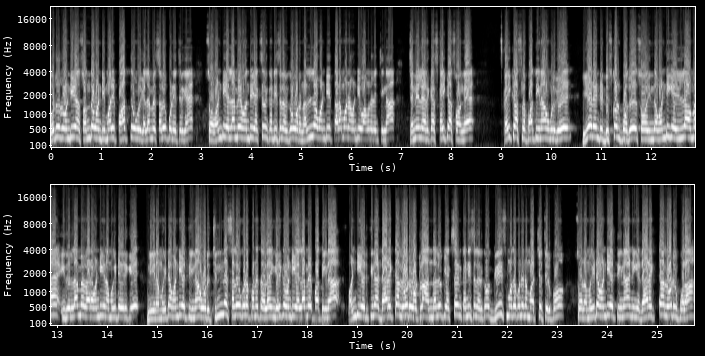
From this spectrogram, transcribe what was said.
ஒரு ஒரு வண்டியும் சொந்த வண்டி மாதிரி பார்த்து உங்களுக்கு எல்லாமே செலவு பண்ணி வச்சிருக்கேன். ஸோ வண்டி எல்லாமே வந்து எக்ஸலன்ட் கண்டிஷன்ல இருக்கும். ஒரு நல்ல வண்டி தரமான வண்டி வாங்கணும்னு நினைச்சீங்கன்னா சென்னையில இருக்க ஸ்கை காசு வாங்க. ஸ்கை காஸ்ட்ல பாத்தீங்கன்னா உங்களுக்கு இயர் ரெண்டு டிஸ்கவுண்ட் போகுது ஸோ இந்த வண்டிங்க இல்லாம இது இல்லாம வேற வண்டிங்க நம்ம கிட்ட இருக்கு. நீங்க நம்ம கிட்ட வண்டி எடுத்தீங்கன்னா ஒரு சின்ன செலவு கூட பண்ண தேவையில்ல. இங்க இருக்க வண்டி எல்லாமே பாத்தீங்கன்னா வண்டி எடுத்தீங்கன்னா டைரக்டா லோடு ஓட்டலாம். அந்த அளவுக்கு எக்ஸலன்ட் கண்டிஷன் இருக்கும். கிரீஸ் முத கொண்டு நம்ம அடிச்சு வச்சிருப்போம். ஸோ நம்ம கிட்ட வண்டி எடுத்தீங்கன்னா நீங்க டேரெக்டாக லோடு போகலாம்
